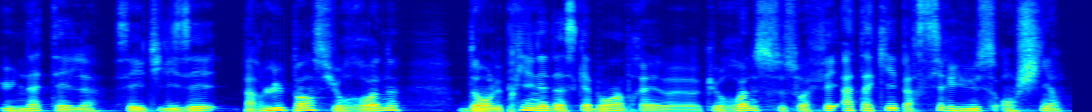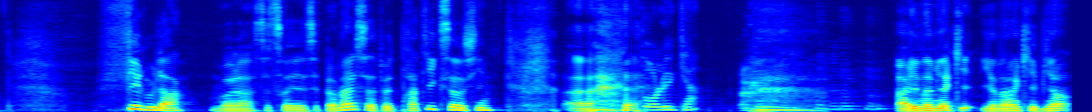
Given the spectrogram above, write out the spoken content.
une attelle. C'est utilisé par Lupin sur Ron dans Le prisonnier d'Azkaban après euh, que Ron se soit fait attaquer par Sirius en chien. Ferula, voilà, ça serait, c'est pas mal, ça peut être pratique ça aussi. Euh, Pour Lucas. ah, il y en a bien qui, il y en a un qui est bien.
